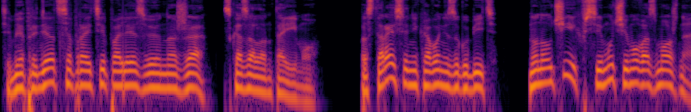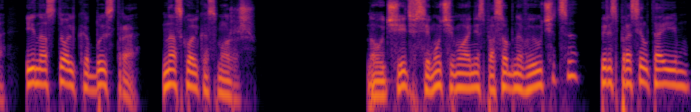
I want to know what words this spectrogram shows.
«Тебе придется пройти по лезвию ножа», — сказал он Таиму. «Постарайся никого не загубить, но научи их всему, чему возможно, и настолько быстро, насколько сможешь». «Научить всему, чему они способны выучиться?» — переспросил Таим.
